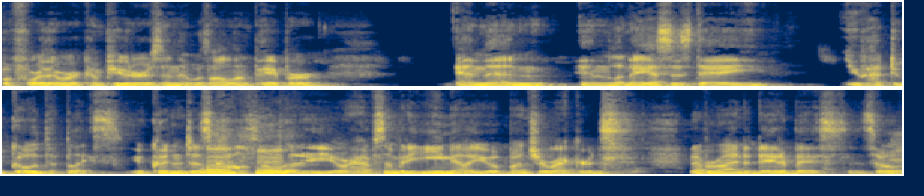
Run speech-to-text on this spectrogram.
before there were computers and it was all on paper. And then in Linnaeus's day, you had to go to the place. You couldn't just call mm-hmm. somebody or have somebody email you a bunch of records, never mind a database. So,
